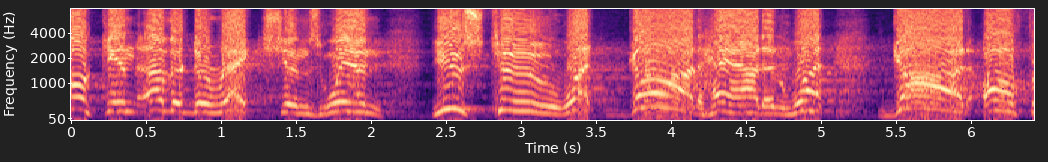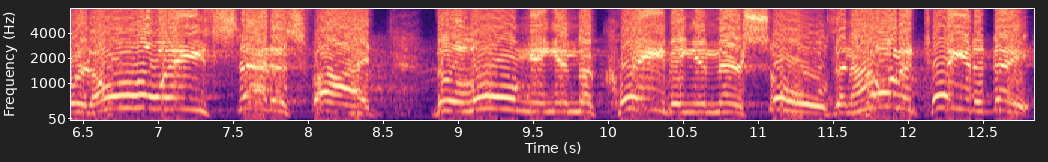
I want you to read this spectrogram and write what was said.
look in other directions when used to what God had and what God offered always satisfied the longing and the craving in their souls. And I want to tell you today,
